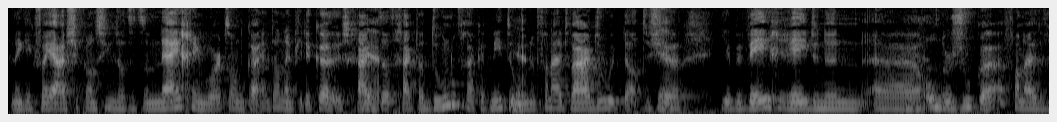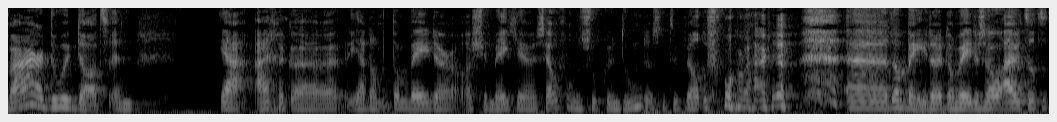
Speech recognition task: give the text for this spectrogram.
Dan denk ik van ja, als je kan zien dat het een neiging wordt, dan, kan, dan heb je de keus. Ga, Ja. ik dat, ga ik dat doen of ga ik het niet doen? Ja. En vanuit waar doe ik dat? Dus Ja. je, je beweegredenen eh, Ja. onderzoeken. Vanuit waar doe ik dat? En ja, eigenlijk eh, ja, dan, dan ben je er, als je een beetje zelfonderzoek kunt doen, dat is natuurlijk wel de voorwaarde, eh, dan, ben je er, dan ben je er zo uit dat het,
